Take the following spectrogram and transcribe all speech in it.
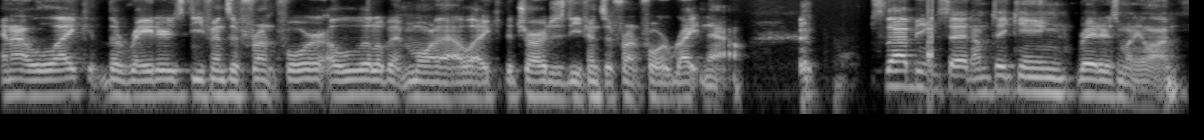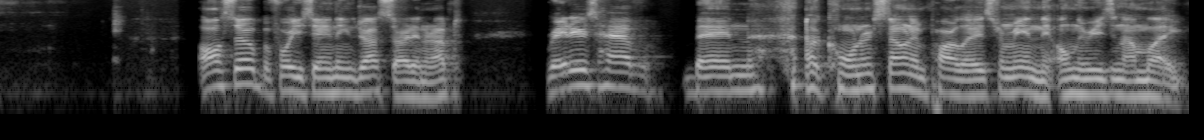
And I like the Raiders defensive front four a little bit more than I like the Chargers defensive front four right now. So that being said, I'm taking Raiders money line. Also, before you say anything, Josh, sorry to interrupt. Raiders have been a cornerstone in parlays for me, and the only reason I'm like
